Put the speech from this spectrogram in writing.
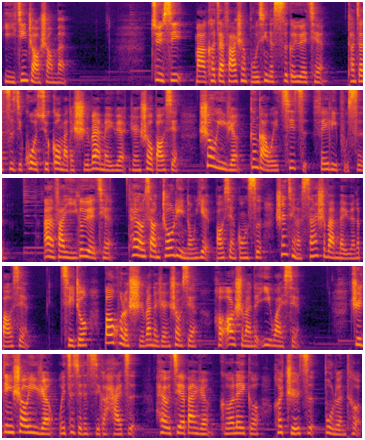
已经找上门。据悉，马克在发生不幸的四个月前，他将自己过去购买的十万美元人寿保险受益人更改为妻子菲利普斯。案发一个月前，他又向州立农业保险公司申请了三十万美元的保险，其中包括了十万的人寿险和二十万的意外险，指定受益人为自己的几个孩子，还有接班人格雷格和侄子布伦特。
